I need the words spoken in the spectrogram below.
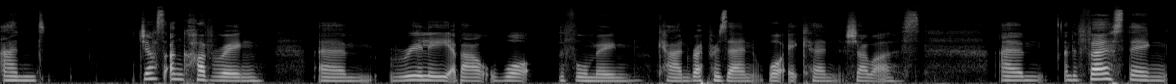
and just uncovering um, really about what the full moon can represent, what it can show us. Um, and the first thing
